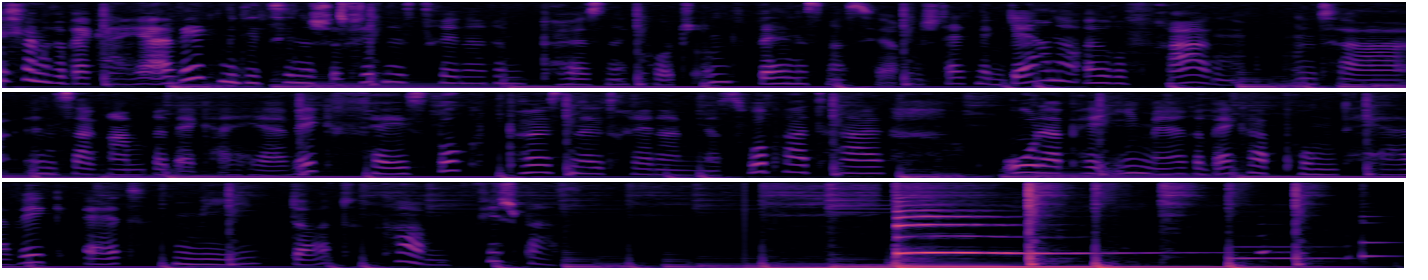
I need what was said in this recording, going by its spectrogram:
Ich bin Rebecca Herweg, medizinische Fitnesstrainerin, Personal Coach und Wellnessmasseurin. Stellt mir gerne eure Fragen unter Instagram Rebecca Herweg, Facebook Personal Trainer-Wuppertal oder per E-Mail rebecca.herwig at me.com. Viel Spaß!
